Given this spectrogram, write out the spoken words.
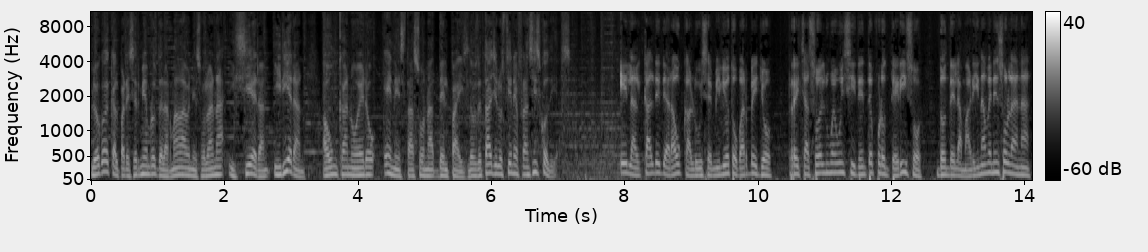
luego de que al parecer miembros de la Armada venezolana hicieran, hirieran a un canoero en esta zona del país. Los detalles los tiene Francisco Díaz. El alcalde de Arauca, Luis Emilio Tobar Bello, rechazó el nuevo incidente fronterizo donde la Marina venezolana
